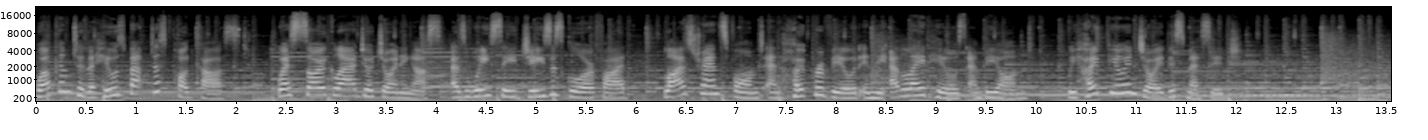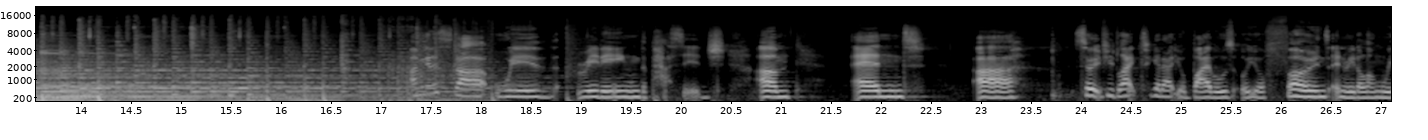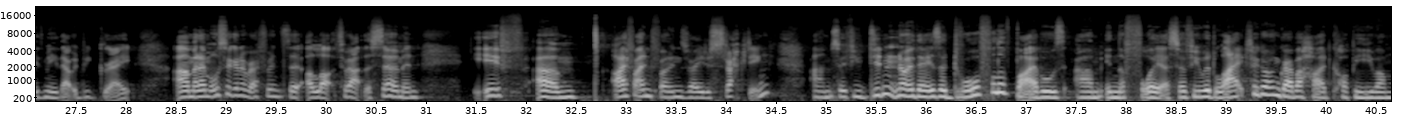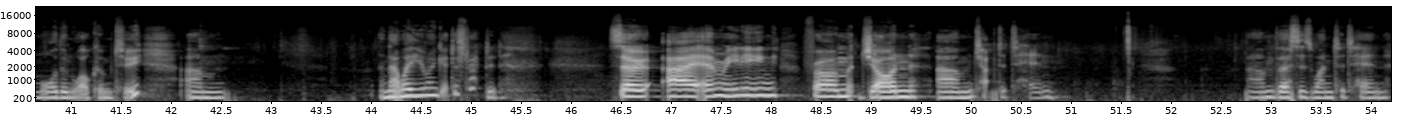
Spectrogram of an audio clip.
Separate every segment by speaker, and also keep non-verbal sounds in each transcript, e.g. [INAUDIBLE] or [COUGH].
Speaker 1: Welcome to the Hills Baptist Podcast. We're so glad you're joining us as we see Jesus glorified, lives transformed, and hope revealed in the Adelaide Hills and beyond. We hope you enjoy this message.
Speaker 2: I'm going to start with reading the passage. Um, and uh, so if you'd like to get out your Bibles or your phones and read along with me, that would be great. Um, and I'm also going to reference it a lot throughout the sermon. If um, I find phones very distracting, um, so if you didn't know, there is a drawer full of Bibles um, in the foyer. So if you would like to go and grab a hard copy, you are more than welcome to. Um, and that way you won't get distracted. [LAUGHS] So I am reading from John um, chapter 10 um, verses 1 to 10.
